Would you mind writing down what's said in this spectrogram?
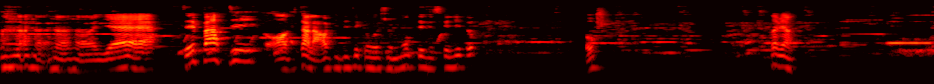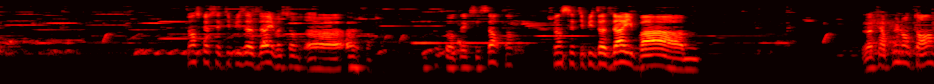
yeah. C'est parti. Oh putain, la rapidité comment je monte tes escaliers, toi. Oh. Très bien. Je pense que cet épisode-là, il va sortir. Euh, euh. Il. Je pense que cet épisode-là, il va. Euh, il va faire plus longtemps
